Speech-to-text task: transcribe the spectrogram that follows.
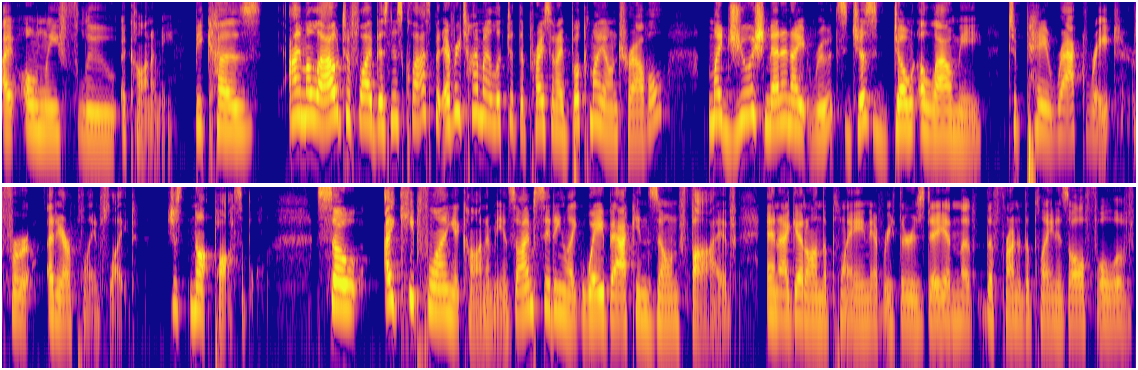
I only flew economy because I'm allowed to fly business class, but every time I looked at the price and I book my own travel, my Jewish Mennonite roots just don't allow me to pay rack rate for an airplane flight. Just not possible. So I keep flying economy. And so I'm sitting like way back in zone five. And I get on the plane every Thursday, and the, the front of the plane is all full of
